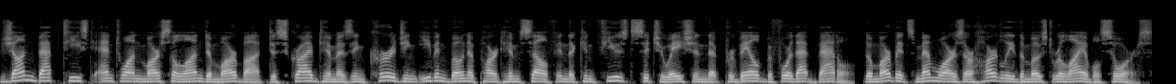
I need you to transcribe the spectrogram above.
Jean-Baptiste Antoine Marcellin de Marbot described him as encouraging even Bonaparte himself in the confused situation that prevailed before that battle, though Marbot's memoirs are hardly the most reliable source.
